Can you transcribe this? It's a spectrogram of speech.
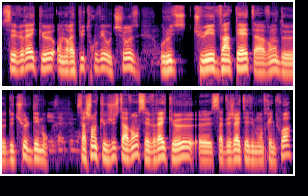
c'est vrai qu'on aurait pu trouver autre chose au lieu de tuer 20 têtes avant de, de tuer le démon. Sachant que juste avant, c'est vrai que euh, ça a déjà été démontré une fois.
